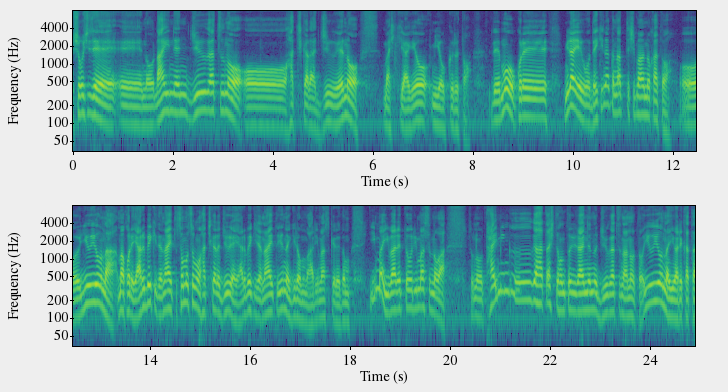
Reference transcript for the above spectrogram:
消費税の来年10月の8から10への引き上げを見送ると。でもうこれ未来をできなくなってしまうのかというような、まあ、これやるべきでないとそもそも8から10ややるべきじゃないというような議論もありますけれども今言われておりますのはそのタイミングが果たして本当に来年の10月なのというような言われ方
